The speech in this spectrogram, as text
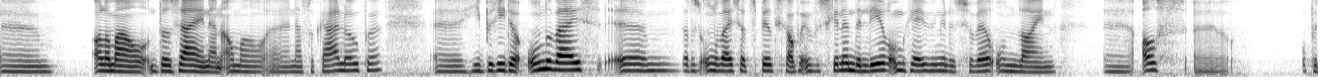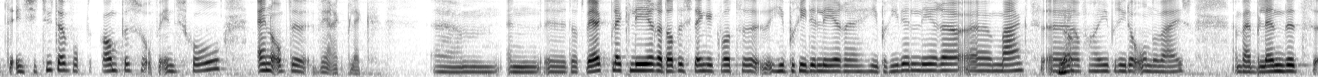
Uh, allemaal er zijn en allemaal uh, naast elkaar lopen. Hybride onderwijs, um, dat is onderwijs dat speelt zich af in verschillende leeromgevingen, dus zowel online uh, als op het instituut of op de campus of in school en op de werkplek. Um, en dat werkplek leren, dat is denk ik wat hybride leren, hybride leren maakt, ja. of hybride onderwijs. En bij blended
